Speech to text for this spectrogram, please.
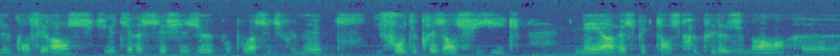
de conférence qui étaient restées chez eux pour pouvoir s'exprimer. Il faut de présence physique, mais en respectant scrupuleusement, euh,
